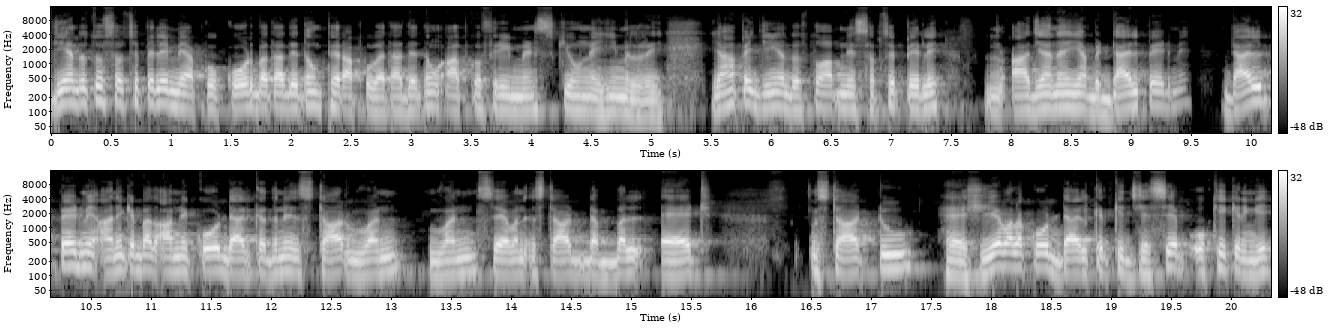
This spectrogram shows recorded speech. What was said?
जी हाँ दोस्तों, सबसे पहले मैं आपको कोड बता देता हूँ, फिर आपको बता देता हूँ आपको फ्री मिनट्स क्यों नहीं मिल रहे। यहाँ पे जी हाँ दोस्तों, आपने सबसे पहले आ जाना है यहाँ पे डायल पैड में। डायल पैड में आने के बाद आपने कोड डायल कर देना star one one seven star double eight star two hash ये वाला कोड डायल करके जैसे आप ओके करेंगे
